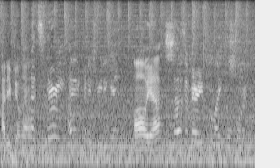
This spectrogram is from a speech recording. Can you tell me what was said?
How do you feel now? That's very. I didn't finish reading it. Oh, yeah? That was a very polite report.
